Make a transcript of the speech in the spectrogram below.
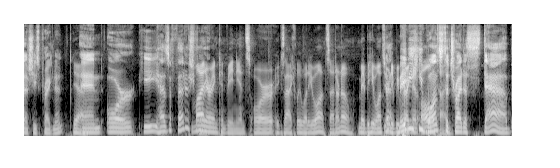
that she's pregnant. Yeah. And or he has a fetish minor for it. inconvenience or exactly what he wants. I don't know. Maybe he wants her to be maybe pregnant he all wants the to try to stab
